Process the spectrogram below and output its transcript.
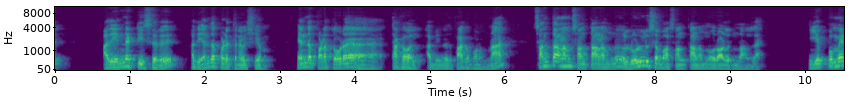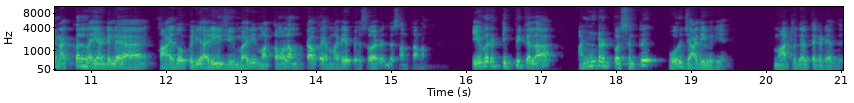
அது என்ன டீசரு அது எந்த படத்தின விஷயம்? எந்த படத்தோட தகவல்? அப்படின்றது பார்க்க போனோம்னா சந்தானம் சந்தானம்னு லொல்லு சபா சந்தானம்னு ஒரு ஆள் இருந்தான்ல. எப்பவுமே நக்கல் நையாண்டில தான் ஏதோ பெரிய அறிவுஜீவி மாதிரி மற்றவங்களாம் முட்டா பையன் மாதிரியே பேசுவார் இந்த சந்தானம். இவர் டிப்பிக்கலா ஹண்ட்ரட் பர்சன்ட் ஒரு ஜாதி வெறியன். மாற்று கருத்தை கிடையாது.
